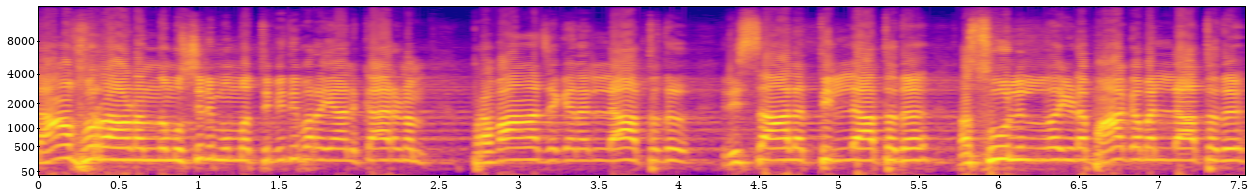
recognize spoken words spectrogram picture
കാഫറാണെന്ന് മുസ്ലിം ഉമ്മത്ത് വിധി പറയാൻ കാരണം പ്രവാചകനല്ലാത്തത് റിസാലത്തില്ലാത്തത് റസൂലുള്ളയുടെ ഭാഗമല്ലാത്തത്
